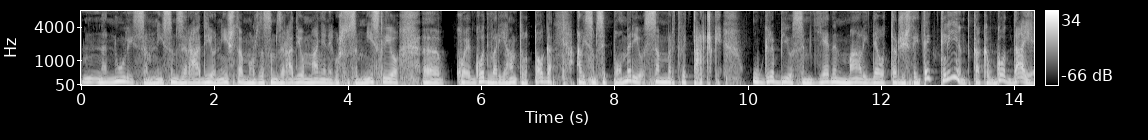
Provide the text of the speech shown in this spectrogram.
na nuli sam, nisam zaradio ništa, možda sam zaradio manje nego što sam mislio, koje god varijanta od toga, ali sam se pomerio sa mrtve tačke ugrabio sam jedan mali deo tržišta i taj klijent kakav god daje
